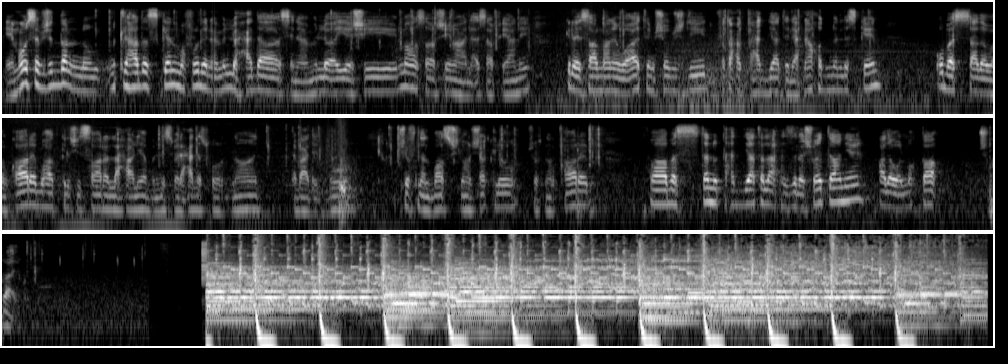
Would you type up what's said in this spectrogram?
يعني مؤسف جدا إنه مثل هذا السكن المفروض نعمل له حدث نعمل له أي شيء ما صار شيء مع الأسف يعني. كل اللي صار معنا هو ايتم شوب جديد وفتحوا التحديات اللي رح ناخذ من السكن وبس هذا هو القارب وهذا كل شيء صار هلا حاليا بالنسبة لحدث فورتنايت تبع ديدبول شفنا الباص شلون شكله شفنا القارب. فبس استنوا التحديات هلا رح نزلها شوي تانية. هذا هو المقطع. شكرا لكم.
